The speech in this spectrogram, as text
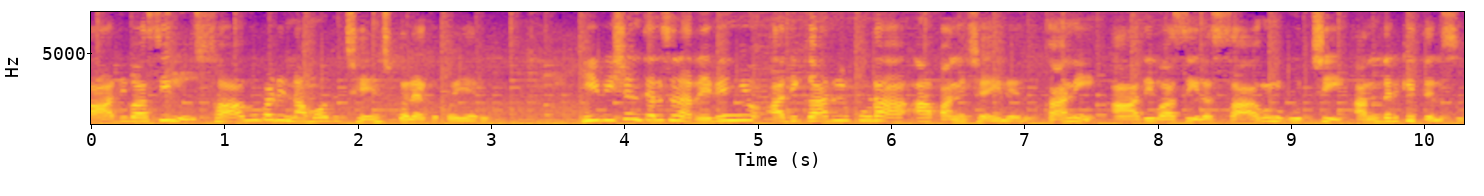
ఆదివాసీలు సాగుబడి నమోదు చేయించుకోలేకపోయారు. ఈ విషయం తెలిసిన రెవెన్యూ అధికారులు కూడా ఆ పని చేయలేదు. కానీ ఆదివాసీల సాగును గూర్చి అందరికీ తెలుసు.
